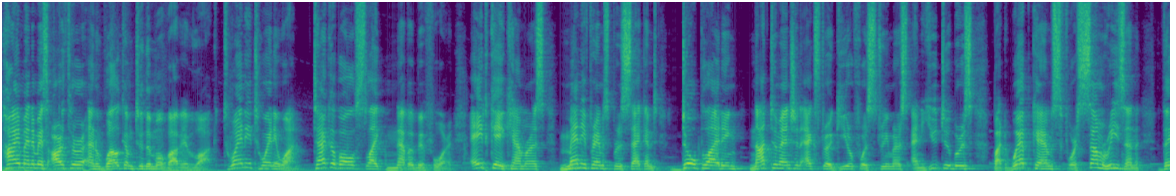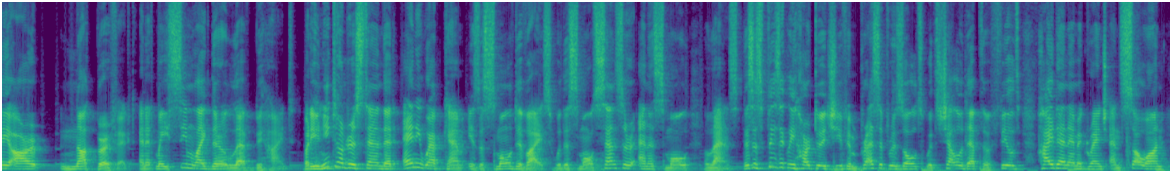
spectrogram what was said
Hi, my name is Arthur and welcome to the Movavi vlog 2021. Tech evolves like never before. 8K cameras, many frames per second, dope lighting, not to mention extra gear for streamers and YouTubers, but webcams, for some reason, they are not perfect, and it may seem like they're left behind. But you need to understand that any webcam is a small device with a small sensor and a small lens. This is physically hard to achieve impressive results with shallow depth of field, high dynamic range and so on,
